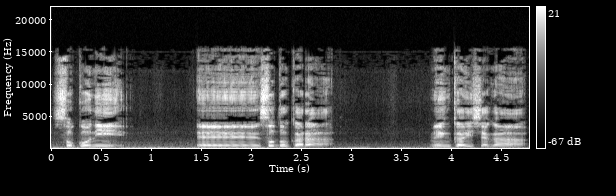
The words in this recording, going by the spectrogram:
ー、そこに、えー、外から面会者が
